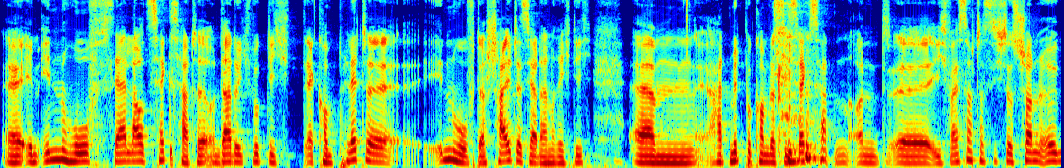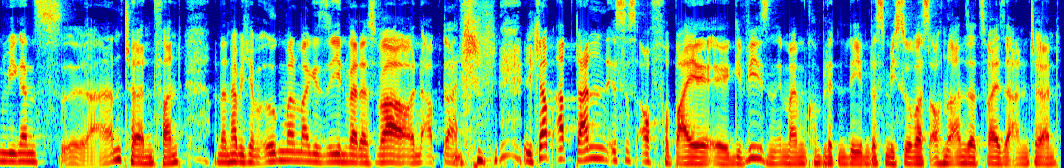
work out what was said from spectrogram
äh, im Innenhof sehr laut Sex hatte und dadurch wirklich der komplette Innenhof, da schallt es ja dann richtig, ähm, hat mitbekommen, dass sie Sex hatten und äh, ich weiß noch, dass ich das schon irgendwie ganz äh, antörnend fand und dann habe ich aber irgendwann mal gesehen, wer das war und ab dann, ich glaube, ab dann ist es auch vorbei äh, gewesen in meinem kompletten Leben, dass mich sowas auch nur ansatzweise antörnt.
